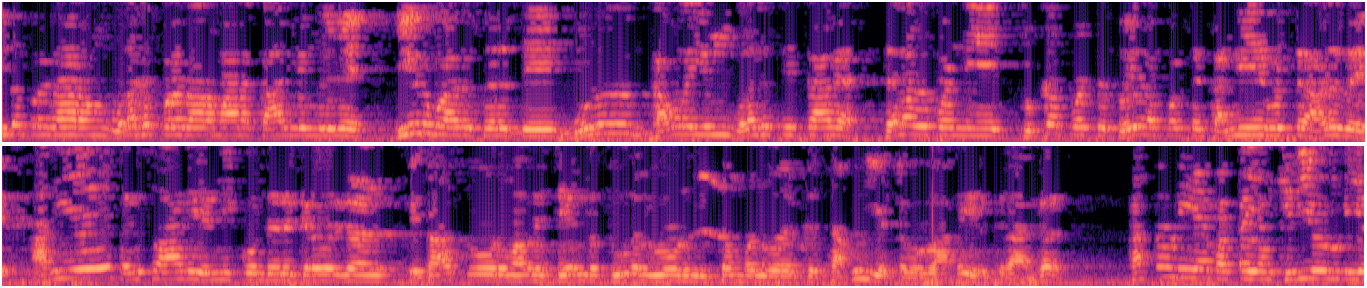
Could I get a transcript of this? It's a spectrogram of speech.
இந்த பிரகாரம் உலக பிரகாரமான காரியங்களிலே ஈடுபாடு செலுத்தி முழு கவலையும் உலகத்திற்காக செலவு பண்ணி துக்கப்பட்டு துயரப்பட்டு கண்ணீர் விட்டு அழுது அதையே பெருசாக எண்ணிக்கொண்டிருக்கிறவர்கள். பிசாசோடும் அவரை சேர்ந்த தூதர்களோடும் யுத்தம் பண்ணுவதற்கு தகுதியற்றவர்களாக இருக்கிறார்கள். கத்தனுடைய பட்டயம் கிரியோனுடைய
